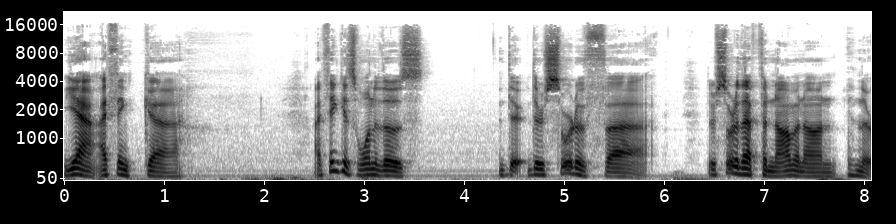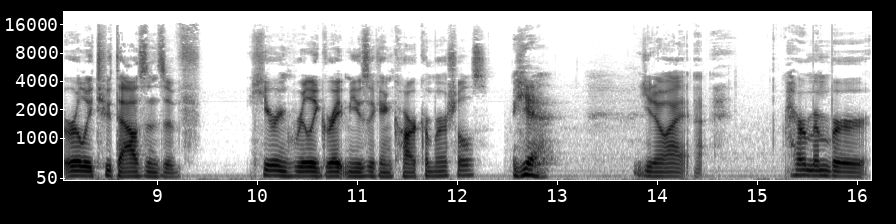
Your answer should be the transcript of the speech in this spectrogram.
yeah, I think uh, I think it's one of those. There, there's sort of uh, there's sort of that phenomenon in the early 2000s of hearing really great music in car commercials. Yeah. You know, I I- I remember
